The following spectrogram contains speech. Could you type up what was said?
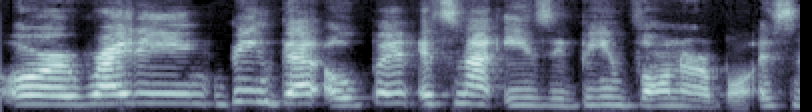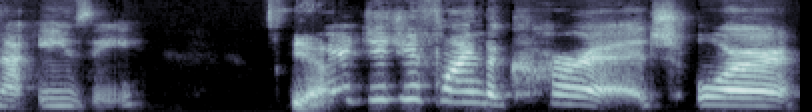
or writing, being that open, it's not easy. Being vulnerable, it's not easy. Yeah. Where did you find the courage, or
